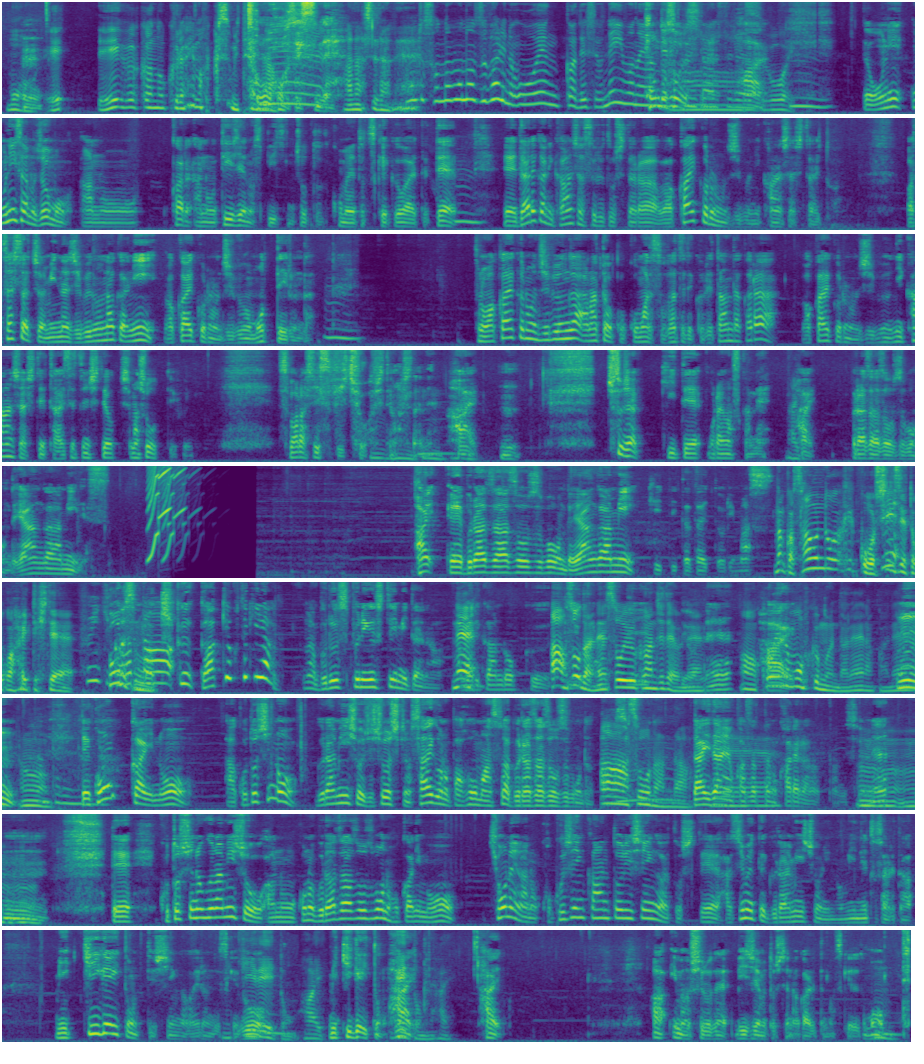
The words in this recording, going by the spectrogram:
もう、うん。え映画化のクライマックスみたそいうなですね。話だね。本当そのものズバリの応援歌ですよね今悩んでる人に対する。すねはい。すごい、うん。で、おに、お兄さんのジョーも、あの、彼、あの、TJ のスピーチにちょっとコメント付け加えてて、うん。えー誰かに感謝するとしたら若い頃の自分に感謝したいと。私たちはみんな自分の中に若い頃の自分を持っているんだ。うんその若い頃の自分があなたをここまで育ててくれたんだから若い頃の自分に感謝して大切にしてしましょうっていうふうに素晴らしいスピーチをしてましたね、うんうんうんはい、うん、ちょっとじゃあ聞いてもらえますかね。ははい。い、ブラザーズ・オズボーンでヤンガー・ミーです。はい、えーブラザーズ・オズボーンでヤンガー・ミー聞いていただいております。なんかサウンドが結構シンセとか入ってきて、雰囲気変そうわった。です。ね。聞く、楽曲的には、まあ、ブルース・プリングスティーンみたいな、ね。アメリカンロック、あそうだね。そういう感じだよね。ね。あこういうのもは含むんだね、なんかね、うん。カントリーのいで、今回の、あ今年のグラミー賞授賞式の最後のパフォーマンスはブラザーズ・オズボーンだったんああですよ。そうなんだ。大団円を飾ったの彼らだったんですよね。ううんんうんうん。うん。で、今年のグラミー賞、あの、このブラザーズ・オズボーンの他にも、去年あの黒人カントリーシンガーとして初めてグラミー賞にノミネートされたミッキー・ゲイトンっていうシンガーがいるんですけど、ミッキー・レイトン。はい。ミッキー・ゲイトン。はい。レイトン。ねはい。はい。あ、今後ろで BGM として流れてますけれども、うん。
